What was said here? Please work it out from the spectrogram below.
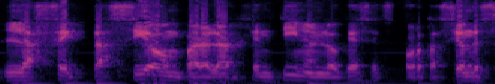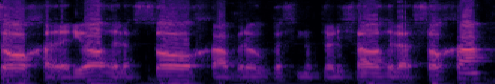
la afectación para la Argentina en lo que es exportación de soja, derivados de la soja, productos industrializados de la soja,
